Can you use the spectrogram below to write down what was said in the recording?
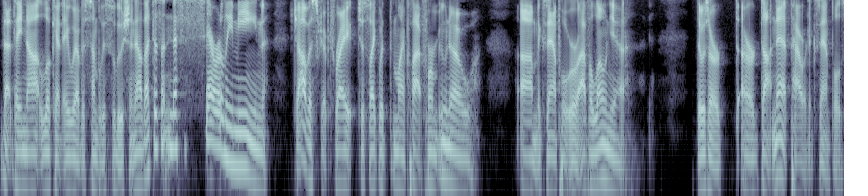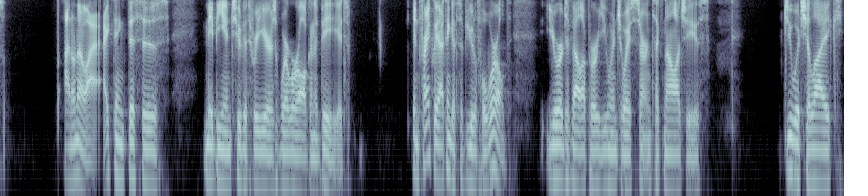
that they not look at a WebAssembly solution. Now, that doesn't necessarily mean JavaScript, right? Just like with my platform Uno um, example or Avalonia, those are are .NET powered examples. I don't know. I, I think this is maybe in two to three years where we're all going to be. It's and frankly, I think it's a beautiful world. You're a developer. You enjoy certain technologies. Do what you like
